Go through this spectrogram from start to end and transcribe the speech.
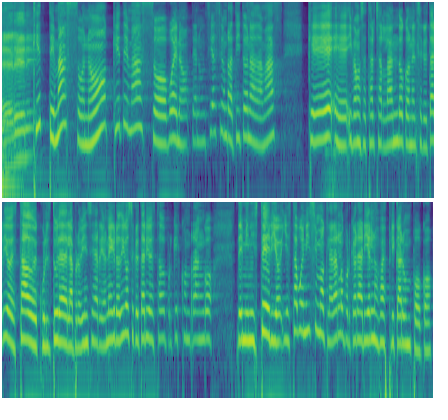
Qué temazo, ¿no? Qué temazo. Bueno, te anuncié hace un ratito nada más que eh, íbamos a estar charlando con el secretario de Estado de Cultura de la provincia de Río Negro. Digo secretario de Estado porque es con rango de ministerio y está buenísimo aclararlo porque ahora Ariel nos va a explicar un poco.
